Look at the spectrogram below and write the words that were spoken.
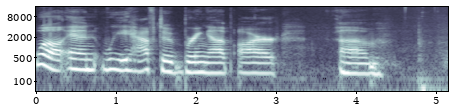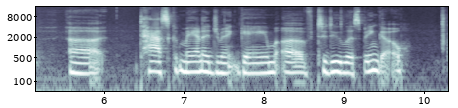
Well, and we have to bring up our um, uh, task management game of to do list bingo.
